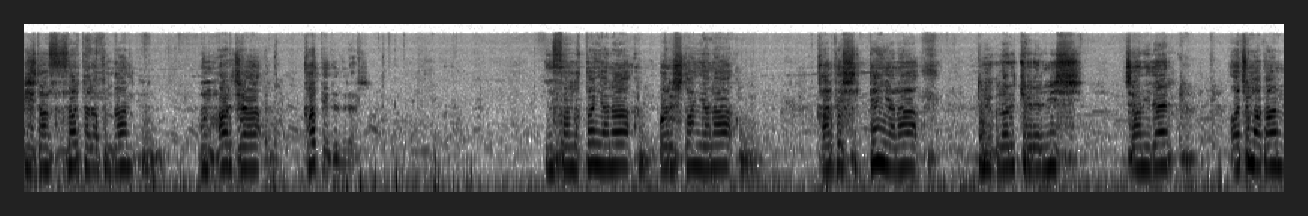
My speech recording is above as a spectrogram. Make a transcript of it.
vicdansızlar tarafından hunharca katledildiler. İnsanlıktan yana, barıştan yana, kardeşlikten yana duyguları körelmiş caniler acımadan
